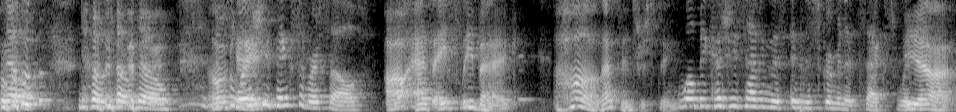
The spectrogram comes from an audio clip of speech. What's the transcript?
no, no, no, no. It's the way she thinks of herself. Uh, as a Fleabag. Huh, that's interesting. Well, because she's having this indiscriminate sex with Yeah,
